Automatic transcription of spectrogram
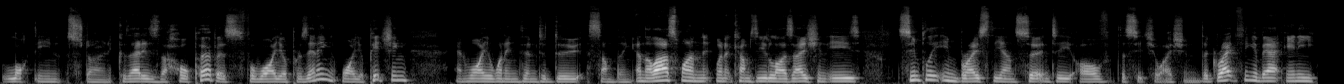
locked in stone because that is the whole purpose for why you're presenting, why you're pitching, and why you're wanting them to do something. And the last one, when it comes to utilization, is simply embrace the uncertainty of the situation. The great thing about any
